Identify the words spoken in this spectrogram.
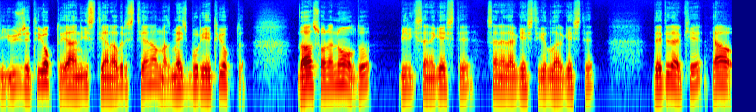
bir ücreti yoktu. Yani isteyen alır isteyen almaz. Mecburiyeti yoktu. Daha sonra ne oldu? Bir iki sene geçti. Seneler geçti, yıllar geçti. Dediler ki ya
